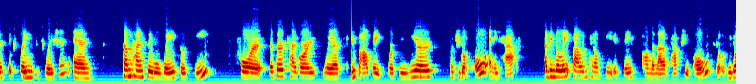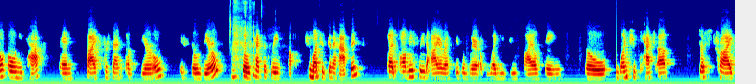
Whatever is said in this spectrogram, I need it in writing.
just explain the situation. And sometimes they will waive those fees. For the third category, where you filed late for a few years, but you don't owe any tax, I mean, the late filing penalty is based on the amount of tax you owe. So if you don't owe any tax, then 5% of zero is still zero. So technically, not too much is going to happen. But obviously, the IRS is aware of when you do file things. So once you catch up, just try to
